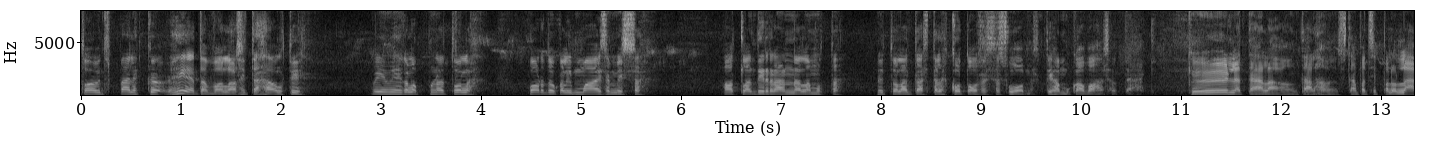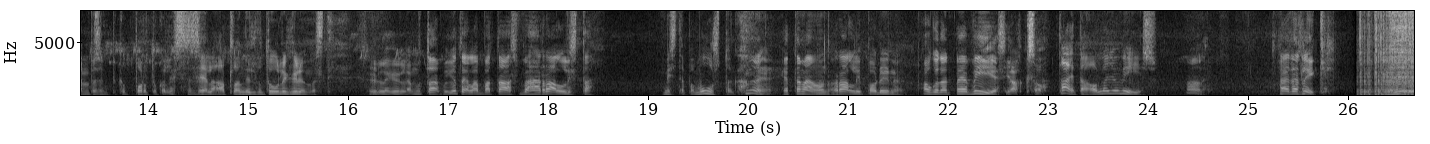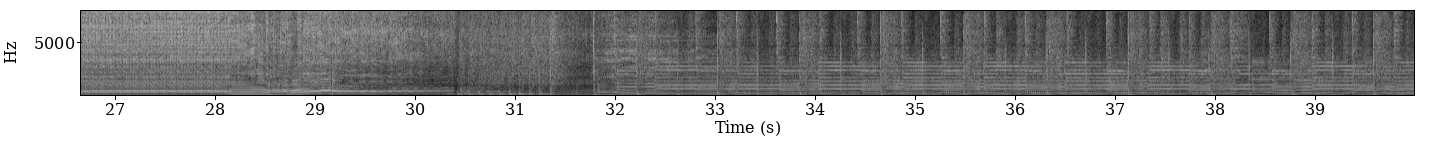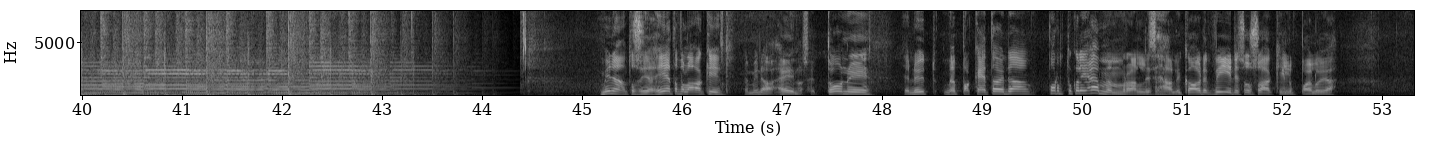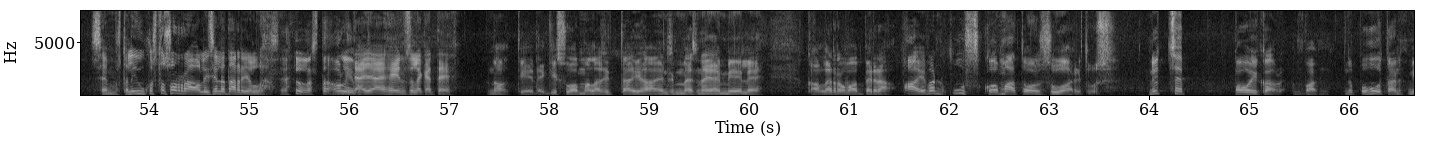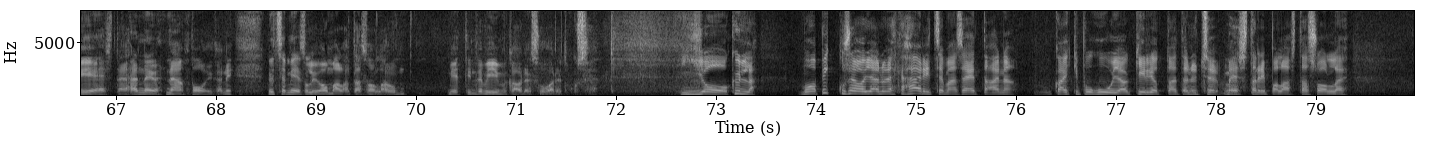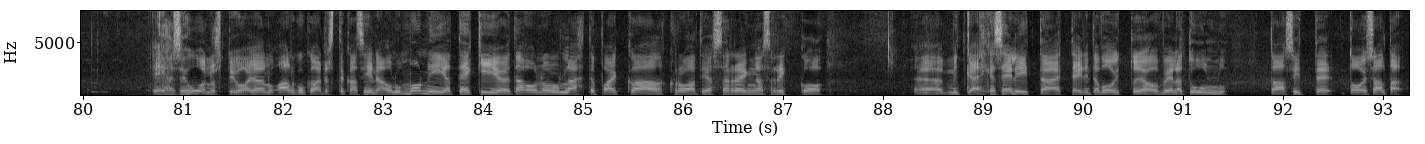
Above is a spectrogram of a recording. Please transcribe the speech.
Toimituspäällikkö Hietavala, sitähän oltiin viime viikonloppuna tuolla Portugalin maisemissa Atlantin rannalla, mutta nyt ollaan taas täällä kotoisessa Suomessa. Ihan mukavaa se on tähänkin. Kyllä, täällä on. Täällä on sitä paitsi paljon lämpöisempi kuin Portugalissa. Siellä Atlantilta tuuli kylmästi. Kyllä, kyllä. Mutta jutellaanpa taas vähän rallista. Mistäpä muustakaan. Niin, ja tämä on Rallipodin, onko tämä meidän viides jakso? Taitaa olla jo viisi. No niin. Lähdetään liikkeelle. Minä olen tosiaan Hietavala Aki Ja minä olen Heinosen Toni. ja nyt me paketoidaan Portugalin MM-ralli. Sehän oli kauden viides osakilpailu ja semmoista liukosta soraa oli siellä tarjolla. Sellaista oli. Mitä jäi Heinosella käteen? No tietenkin suomalaisittain ihan ensimmäisenä jäi mieleen Kalle Rovanperä. Aivan uskomaton suoritus. Nyt se poika, no puhutaan nyt miehestä, hän ei ole enää poika, niin nyt se mies oli omalla tasolla, kun miettii niitä viime kauden suorituksia. Joo, kyllä. Mua pikkusen on jäänyt ehkä häiritsemään se, että aina kaikki puhuu ja kirjoittaa, että nyt se mestari palasi tasolle. Eihän se huonosti ole ajanut alkukaudestakaan. Siinä on ollut monia tekijöitä. On ollut lähtöpaikkaa Kroatiassa, rengasrikkoa, mitkä ehkä selittää, ettei niitä voittoja ole vielä tullut. Taas sitten toisaalta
